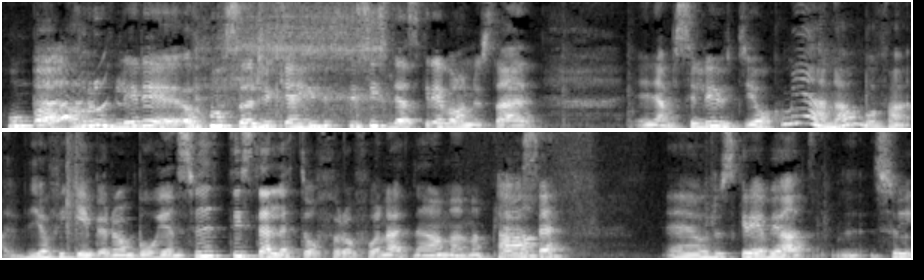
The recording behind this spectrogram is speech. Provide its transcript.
hon bara, vad rolig det är. Och så du kan ju, det sista jag skrev var nu så här, "Eh, absolut, jag kommer gärna. Fan, Jag fick erbjudande om att bo i en svit istället då för att få en, en annan upplevelse. Eh, Och då skrev jag att så,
